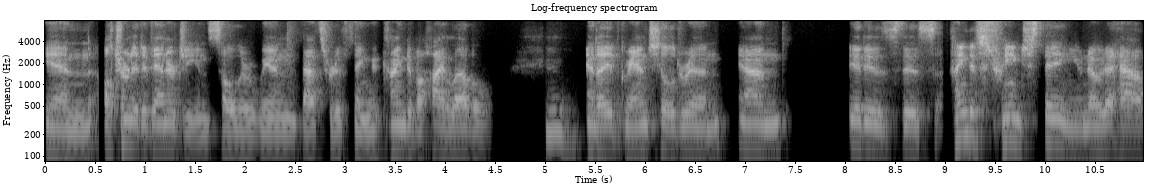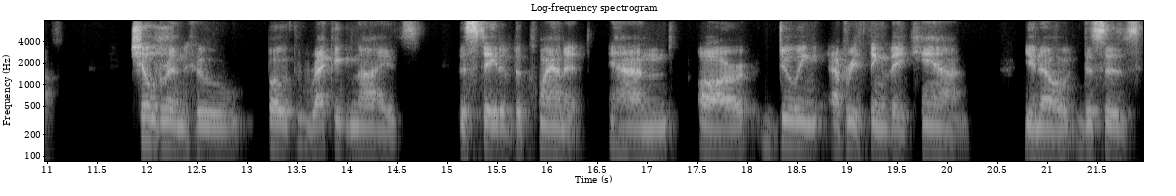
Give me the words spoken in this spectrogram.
in alternative energy and solar wind, that sort of thing, kind of a high level. Mm. And I have grandchildren and it is this kind of strange thing, you know, to have children who both recognize the state of the planet and are doing everything they can. You know this is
